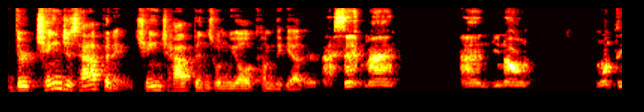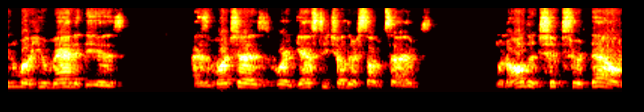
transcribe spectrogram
there change is happening. Change happens when we all come together. that's it, man. And, you know, one thing about humanity is as much as we're against each other sometimes, when all the chips are down,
